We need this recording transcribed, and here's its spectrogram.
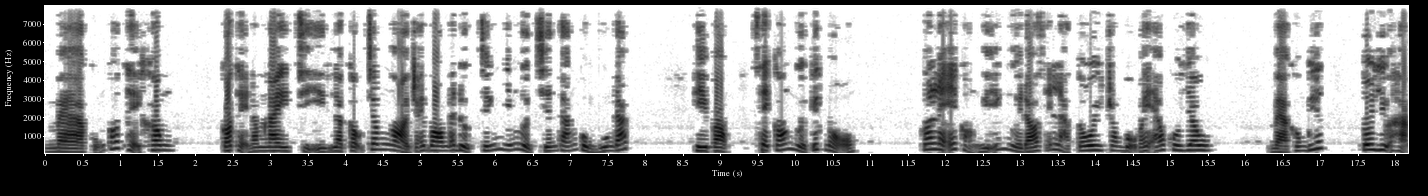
Mà cũng có thể không. Có thể năm nay chỉ là cậu châm ngòi trái bom đã được chính những người chiến thắng cùng vun đắp. Hy vọng sẽ có người kích nổ. Có lẽ còn nghĩ người đó sẽ là tôi trong bộ váy áo cô dâu. Mà không biết, tôi dựa hẳn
